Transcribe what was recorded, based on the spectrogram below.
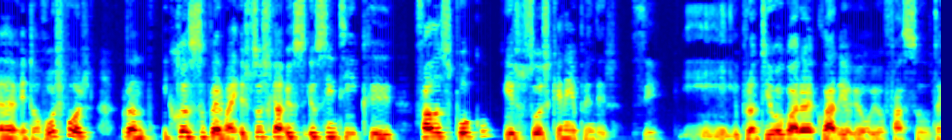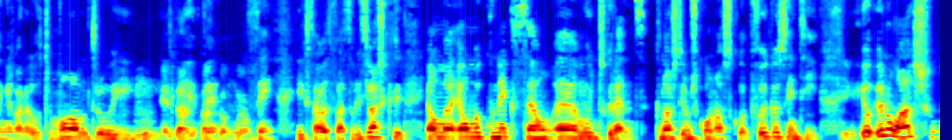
eh, então vou expor. Pronto, e correu super bem. As pessoas, real- eu, eu senti que fala-se pouco e as pessoas querem aprender. Sim. E, e pronto, eu agora, claro, eu, eu, eu faço, tenho agora o termómetro e. Uhum. É tal e até- como eu. Sim, e gostava de falar sobre isso. Eu acho que é uma, é uma conexão ah, muito grande que nós temos com o nosso corpo. Foi o que eu senti. Sim. Eu, eu não acho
